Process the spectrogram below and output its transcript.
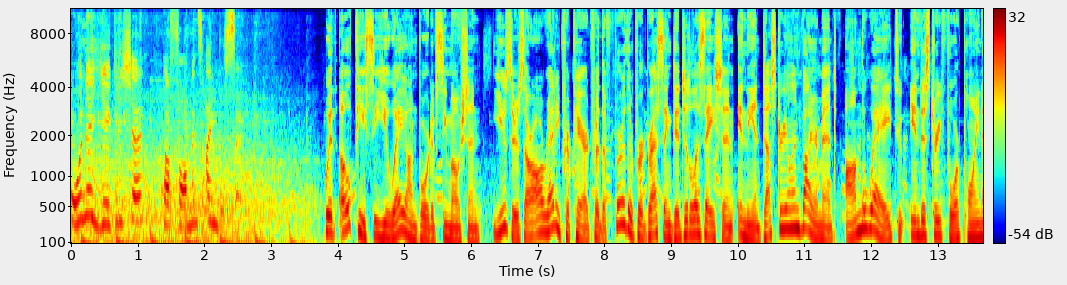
ohne jegliche Performance-Einbuße. With OPC UA on board of SIMOTION, users are already prepared for the further progressing digitalization in the industrial environment on the way to Industry 4.0.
